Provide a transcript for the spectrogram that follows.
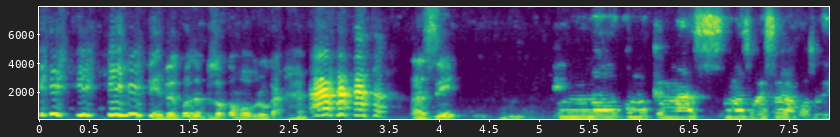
y después empezó como bruja. ¿Así? no, como que más, más gruesa la voz de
